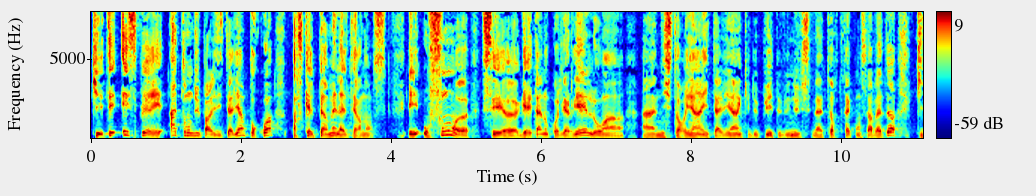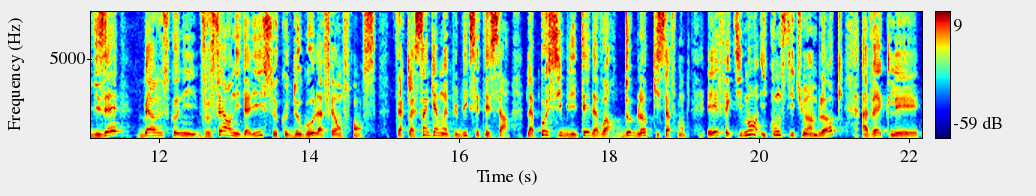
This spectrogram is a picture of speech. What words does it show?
qui était espérée, attendue par les Italiens. Pourquoi? Parce qu'elle permet l'alternance. Et au fond, euh, c'est euh, Gaetano Quagliariello, un, un historien italien qui depuis est devenu sénateur très conservateur, qui disait Berlusconi veut faire en Italie ce que De Gaulle a fait en France. C'est-à-dire que la Ve République, c'était ça, la possibilité d'avoir deux blocs qui s'affrontent. Et effectivement, il constitue un bloc avec les,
